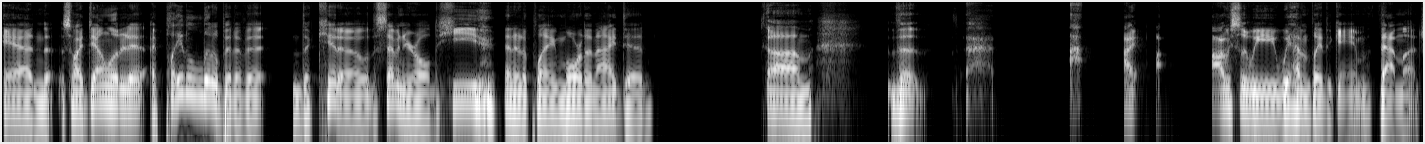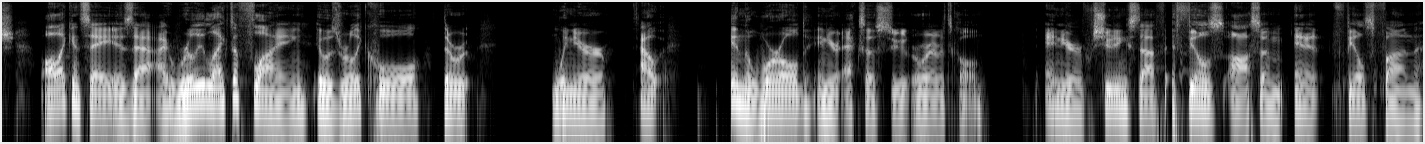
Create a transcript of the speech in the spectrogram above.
and so I downloaded it. I played a little bit of it. The kiddo, the seven year old, he ended up playing more than I did. Um, the I, I obviously we we haven't played the game that much. All I can say is that I really liked the flying. It was really cool. There were when you're out in the world in your exosuit or whatever it's called and you're shooting stuff, it feels awesome and it feels fun.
